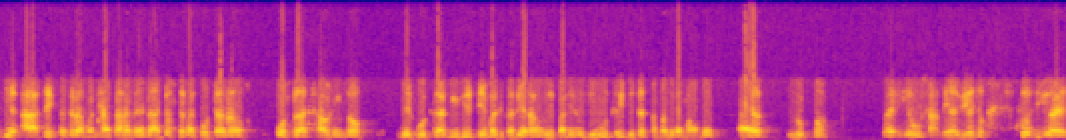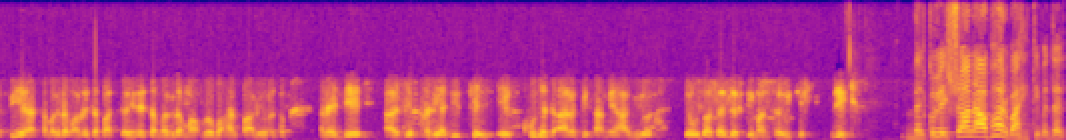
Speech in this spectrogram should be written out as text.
જે- આર્થિક સંક્રમણના કારણે રાજસ્થાનના કોટાનો, કોટરા છાવણીનો, જે ગુટકા, બીડી તેમજ કરિયાણા વેપારીનું જેવું થઈ જતા સમગ્ર મામલે આ લૂંટનો એવું સામે આવ્યું હતું. તો ડીવાયએસપીએ આ સમગ્ર મામલે તપાસ કરીને સમગ્ર મામલો બહાર પાડ્યો હતો. અને જે જે ફરિયાદી છે એ ખુદ જ આરોપી સામે આવ્યો તેવું તો અત્યારે દ્રષ્ટિમાન થયું છે. જી. બિલકુલ, ઈશાન, આભાર માહિતી બદલ.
